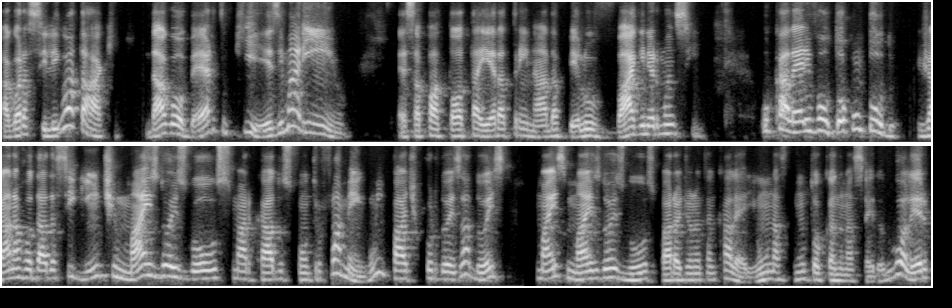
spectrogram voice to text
Agora se liga o ataque. Dagoberto, Chiesa e Marinho. Essa patota aí era treinada pelo Wagner Mancini o Caleri voltou com tudo. Já na rodada seguinte, mais dois gols marcados contra o Flamengo. Um empate por 2 a 2 mas mais dois gols para Jonathan Caleri. Um, na, um, tocando na saída do goleiro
